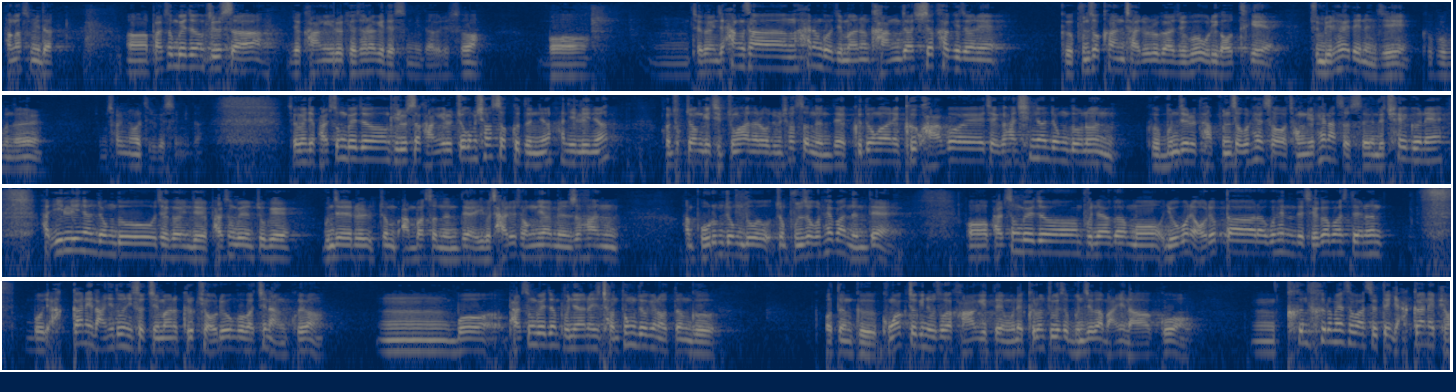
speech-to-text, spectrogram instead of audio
반갑습니다. 어, 발송배정 기술사 이제 강의를 개설하게 됐습니다. 그래서 뭐 음, 제가 이제 항상 하는 거지만은 강좌 시작하기 전에 그 분석한 자료를 가지고 우리가 어떻게 준비를 해야 되는지 그 부분을 좀 설명을 드리겠습니다. 제가 이제 발송배정 기술사 강의를 조금 쉬었었거든요. 한 1, 2년. 건축전기에 집중하느라고 좀 쉬었었는데 그동안에 그 과거에 제가 한 10년 정도는 그 문제를 다 분석을 해서 정리를 해놨었어요. 근데 최근에 한 1, 2년 정도 제가 이제 발송배전 쪽에 문제를 좀 안 봤었는데 이거 자료 정리하면서 한, 한 보름 정도 좀 분석을 해봤는데 어, 발송배전 분야가 뭐 요번에 어렵다라고 했는데 제가 봤을 때는 뭐 약간의 난이도는 있었지만 그렇게 어려운 것 같지는 않고요. 음, 뭐 발송배전 분야는 전통적인 어떤 그 어떤 그 공학적인 요소가 강하기 때문에 그런 쪽에서 문제가 많이 나왔고 음, 큰 흐름에서 봤을 때 약간의 변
